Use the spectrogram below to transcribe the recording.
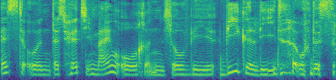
ist und das hört in meinen Ohren so wie Wiegelieder oder so.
